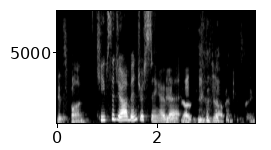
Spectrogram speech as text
it's fun. Keeps the job interesting. I it bet it does keep the job interesting.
